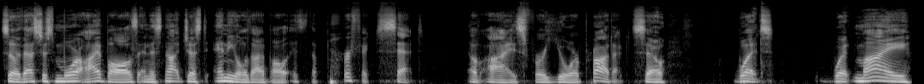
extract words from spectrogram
So that's just more eyeballs, and it's not just any old eyeball, it's the perfect set of eyes for your product. So, what, what my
